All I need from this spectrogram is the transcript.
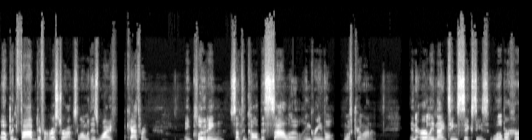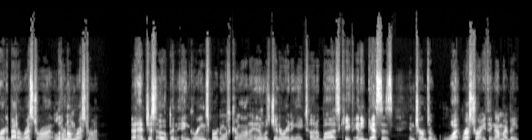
opened five different restaurants along with his wife, Catherine, including something called the Silo in Greenville, North Carolina. In the early 1960s, Wilbur heard about a restaurant, a little known restaurant, that had just opened in Greensboro, North Carolina, and it was generating a ton of buzz. Keith, any guesses in terms of what restaurant you think that might be?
